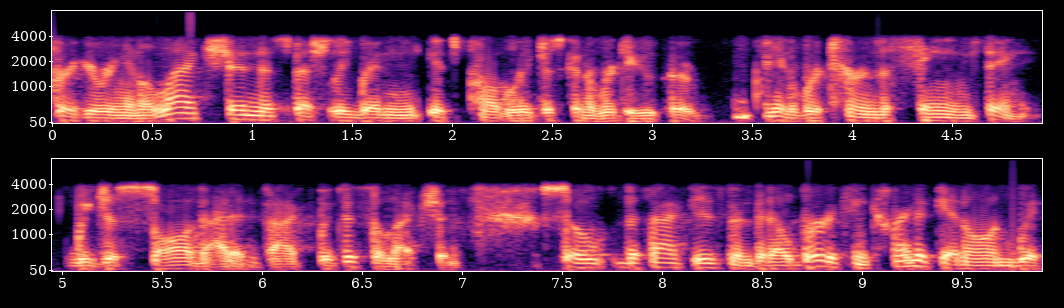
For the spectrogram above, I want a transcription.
triggering an election, especially when it's probably just going to reduce, uh, you know, return the same thing. We just saw that, in fact, with this election. So the fact is then that Alberta can kind of get on with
